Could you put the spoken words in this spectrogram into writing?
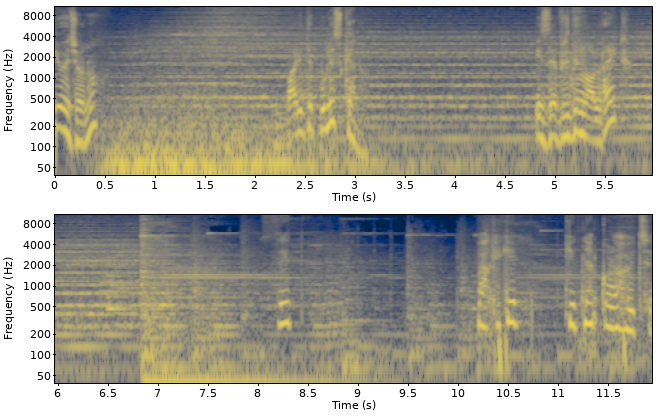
কি হয়েছে অনু? বাড়িতে পুলিশ কেন? ইজ এভরিথিং অল রাইট সিদ পাখিকে কিডন্যাপ করা হয়েছে।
